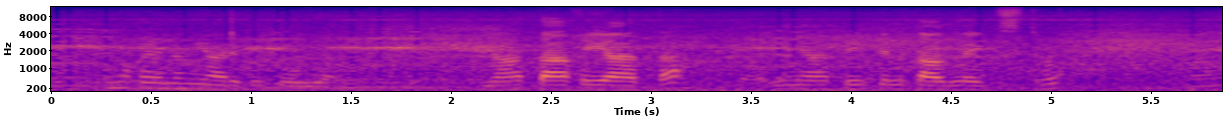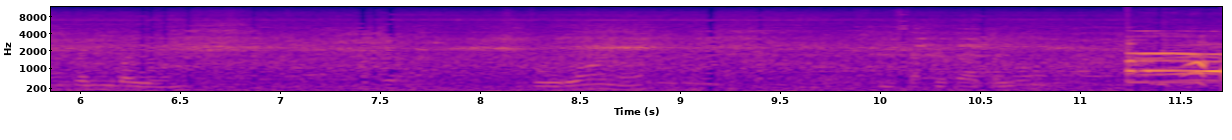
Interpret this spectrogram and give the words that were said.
Ano kaya nangyari kay Kuya? Naatake yata. Yun yata yung tinatawag na stroke. Ah, ganun ba yun? Siguro ano? May sakit ata yun.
